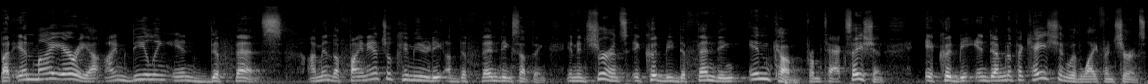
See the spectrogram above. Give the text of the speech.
But in my area, I'm dealing in defense. I'm in the financial community of defending something. In insurance, it could be defending income from taxation. It could be indemnification with life insurance.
